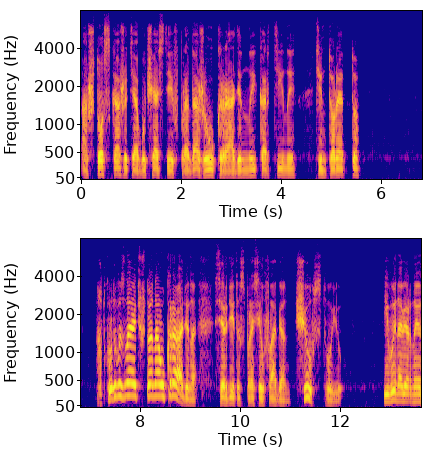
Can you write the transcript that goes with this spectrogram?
А что скажете об участии в продаже украденной картины Тинторетто? «Откуда вы знаете, что она украдена?» — сердито спросил Фабиан. «Чувствую. И вы, наверное,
